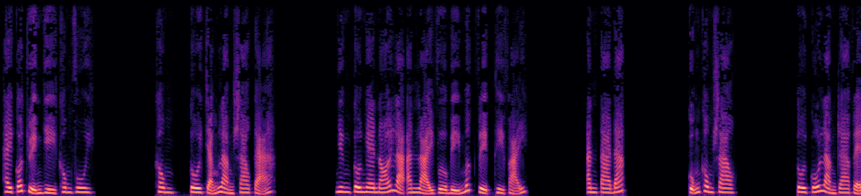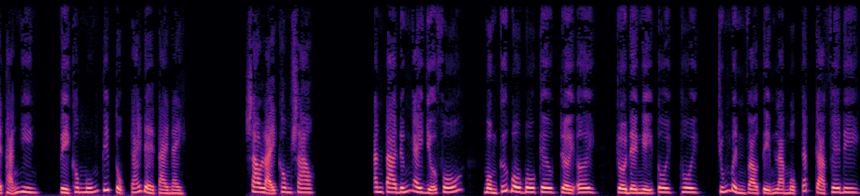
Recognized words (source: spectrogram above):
Hay có chuyện gì không vui? Không, tôi chẳng làm sao cả. Nhưng tôi nghe nói là anh lại vừa bị mất việc thì phải. Anh ta đáp. Cũng không sao. Tôi cố làm ra vẻ thản nhiên, vì không muốn tiếp tục cái đề tài này. Sao lại không sao? Anh ta đứng ngay giữa phố, mồm cứ bô bô kêu trời ơi, rồi đề nghị tôi, thôi, chúng mình vào tiệm làm một cách cà phê đi,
